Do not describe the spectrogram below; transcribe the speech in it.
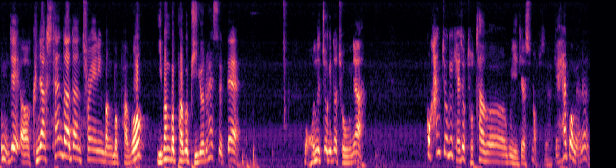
그럼 이제 어 그냥 standard한 트레이닝 방법하고 이 방법하고 비교를 했을 때 뭐 어느 쪽이 더 좋으냐? 꼭 한쪽이 계속 좋다고 얘기할 수는 없어요. 해보면은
